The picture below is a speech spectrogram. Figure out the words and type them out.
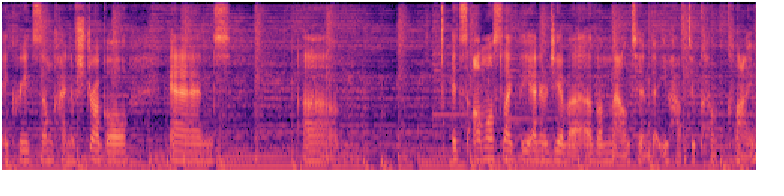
It creates some kind of struggle, and um, it's almost like the energy of a, of a mountain that you have to climb.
